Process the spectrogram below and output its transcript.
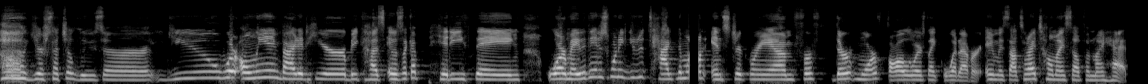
oh, you're such a loser. You were only invited here because it was like a pity thing, or maybe they just wanted you to tag them on Instagram for their more followers, like whatever. Anyways, that's what I tell myself in my head.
